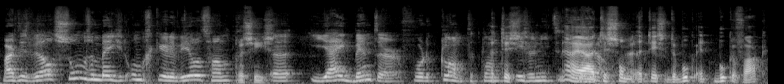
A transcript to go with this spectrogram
Maar het is wel soms een beetje de omgekeerde wereld van... precies. eh, jij bent er voor de klant. De klant is, is- er niet. Nou ja, het is, soms, het is de boek, het boekenvak.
